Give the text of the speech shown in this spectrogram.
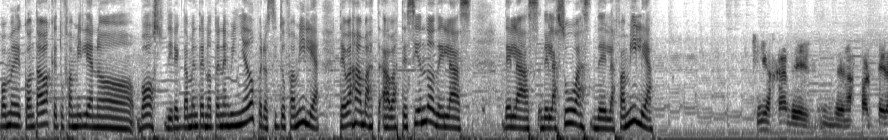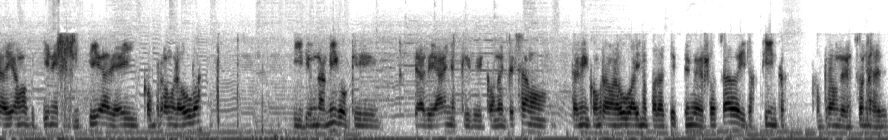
vos me contabas que tu familia no, vos directamente no tenés viñedos, pero sí tu familia. Te vas abast- abasteciendo de las, de las, de las uvas de la familia. Sí, ajá, de, de las parcelas, digamos, que tiene mi tía, de ahí compramos la uva. Y de un amigo que ya de años que de- cuando empezamos también compramos la uva ahí no para hacer primero el rosado y los tintos. Compramos de la zona de,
